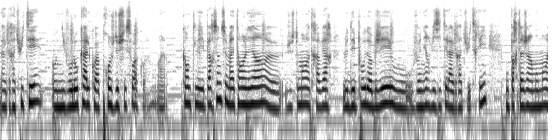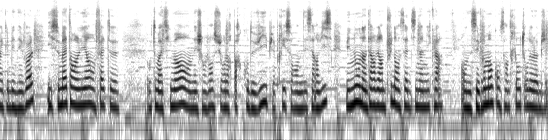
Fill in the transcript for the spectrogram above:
la gratuité au niveau local, quoi, proche de chez soi, quoi. Voilà quand les personnes se mettent en lien euh, justement à travers le dépôt d'objets ou, venir visiter la gratuiterie ou partager un moment avec les bénévoles, ils se mettent en lien en fait euh, automatiquement en échangeant sur leur parcours de vie, puis après ils se rendent des services. Mais nous, on n'intervient plus dans cette dynamique-là. On s'est vraiment concentré autour de l'objet.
